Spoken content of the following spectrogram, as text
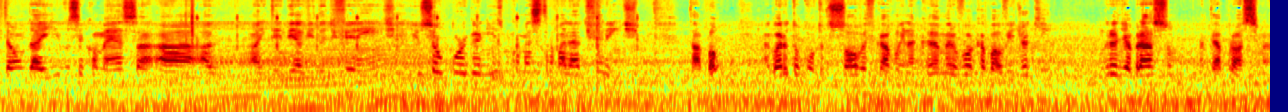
Então daí você começa a, a, a, entender a vida diferente e o seu organismo começa a trabalhar diferente. Tá bom? Agora eu tô contra o sol, vai ficar ruim na câmera. Eu vou acabar o vídeo aqui. Grande abraço, até a próxima.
